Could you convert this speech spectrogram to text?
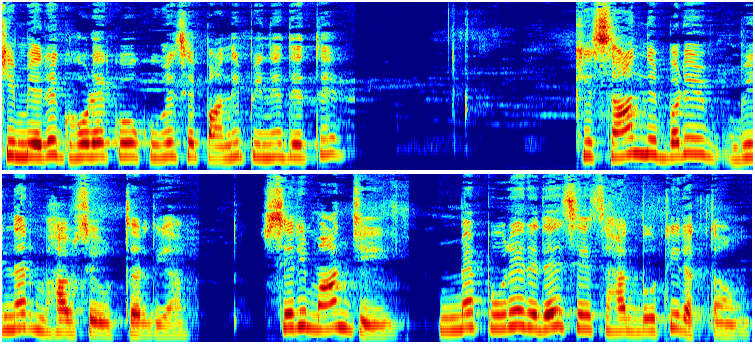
कि मेरे घोड़े को कुएँ से पानी पीने देते? किसान ने बड़े विनम्र भाव से उत्तर दिया, श्रीमान जी, मैं पूरे हृदय से सहानुभूति रखता हूँ।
